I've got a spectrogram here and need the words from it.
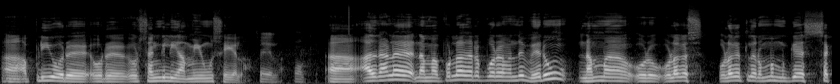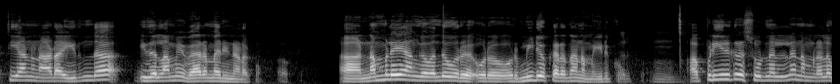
அப்படி ஒரு ஒரு ஒரு சங்கிலி அமையவும் செய்யலாம். செய்யலாம். ஓகே. அதனால நம்ம பொருளாதார போரை வந்து வெறும் நம்ம ஒரு உலக உலகத்தில் ரொம்ப முக்கிய சக்தியான நாடாக இருந்தால் இதெல்லாமே வேற மாதிரி நடக்கும். நம்மளே அங்கே வந்து ஒரு ஒரு ஒரு மீடியோக்கரை தான் நம்ம இருக்கோம். அப்படி இருக்கிற சூழ்நிலையில் நம்மளால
